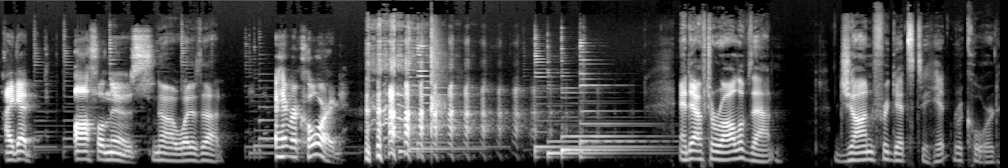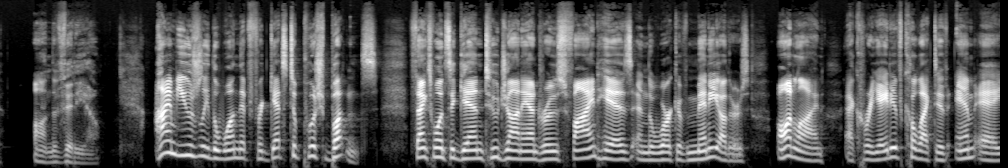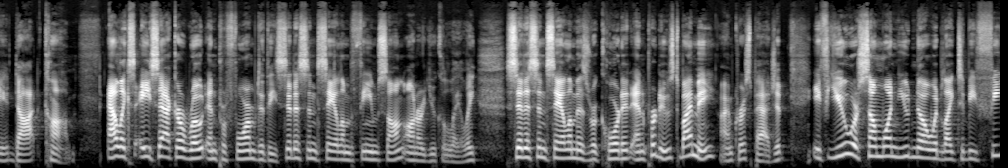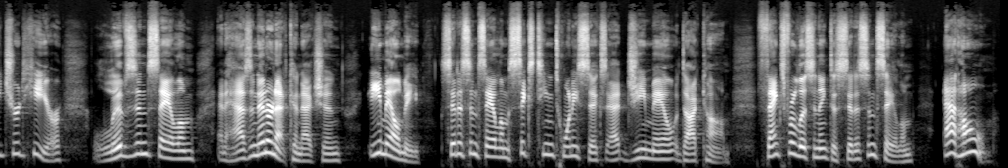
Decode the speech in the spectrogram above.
i get awful news No. What is that? i hit record And after all of that, John forgets to hit record on the video. I'm usually the one that forgets to push buttons. Thanks once again to John Andrews. Find his and the work of many others online at creativecollectivema.com. Alex Asacker wrote and performed the Citizen Salem theme song on our ukulele. Citizen Salem is recorded and produced by me. I'm Chris Paget. If you or someone you know would like to be featured here, lives in Salem, and has an internet connection, email me citizensalem1626 at gmail.com. Thanks for listening to Citizen Salem at home.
